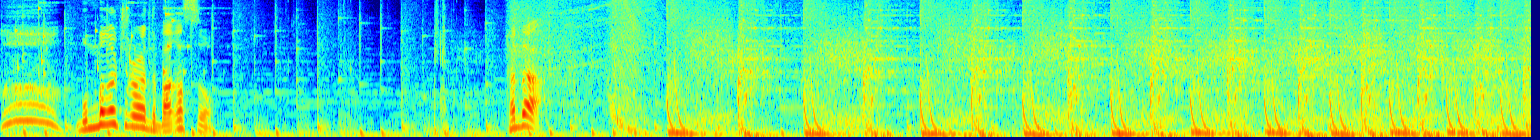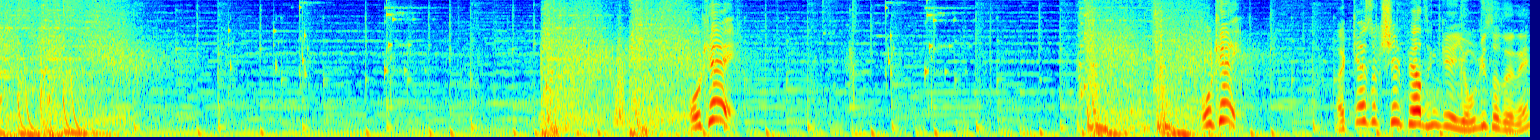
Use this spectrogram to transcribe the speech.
헉, 못 막을 줄 알았는데 막았어. 간다. 오케이. 오케이. 아 계속 실패하던 게 여기서 되네.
